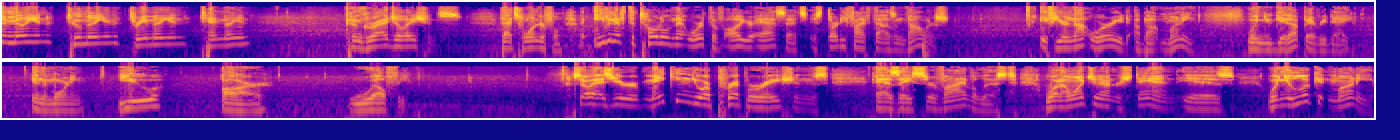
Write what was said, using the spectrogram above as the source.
a million, two million, three million, ten million, congratulations. That's wonderful. Even if the total net worth of all your assets is thirty-five thousand dollars, if you're not worried about money when you get up every day in the morning, you are wealthy. So, as you're making your preparations as a survivalist, what I want you to understand is when you look at money,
